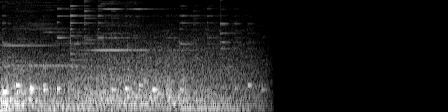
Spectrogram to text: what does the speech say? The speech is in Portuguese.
Música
